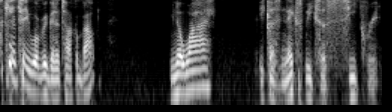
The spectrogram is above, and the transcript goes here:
I can't tell you what we're going to talk about. You know why? Because next week's a secret.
